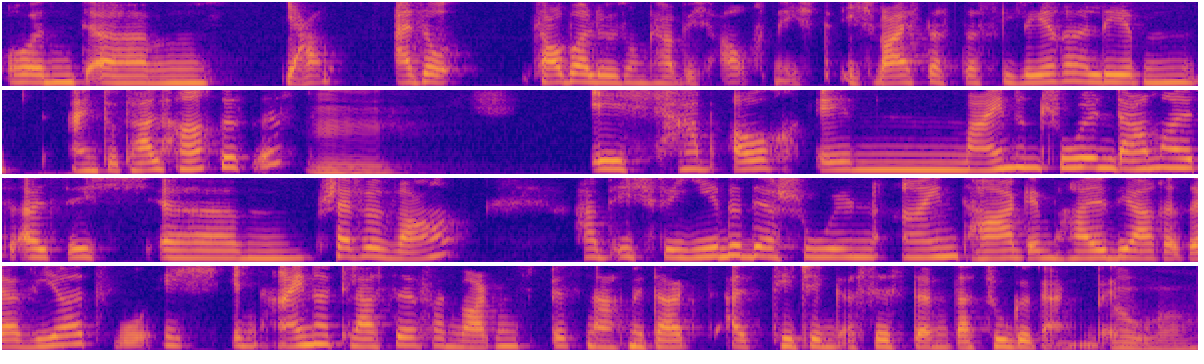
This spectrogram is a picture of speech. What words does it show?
Und ähm, ja, also Zauberlösung habe ich auch nicht. Ich weiß, dass das Lehrerleben ein total hartes ist. Mm. Ich habe auch in meinen Schulen damals, als ich ähm, Chefe war, habe ich für jede der Schulen einen Tag im Halbjahr reserviert, wo ich in einer Klasse von morgens bis nachmittags als Teaching Assistant dazugegangen bin. Oh, wow.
